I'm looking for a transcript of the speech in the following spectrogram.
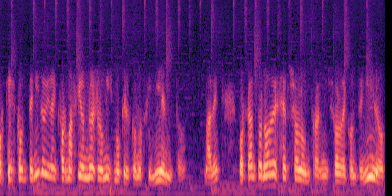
porque el contenido y la información no es lo mismo que el conocimiento, ¿vale? Por tanto, no debe ser solo un transmisor de contenido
